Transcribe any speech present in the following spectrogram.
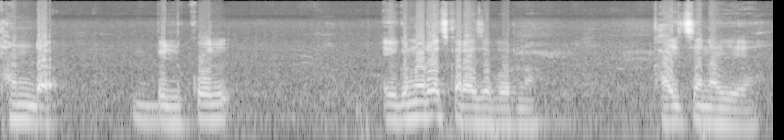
थंड बिलकुल इग्नोरच करायचं पूर्ण. खायचं नाही आहे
